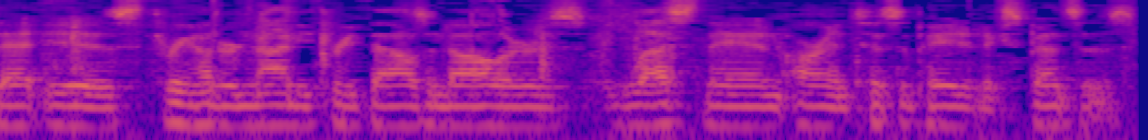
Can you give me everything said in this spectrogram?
that is $393,000 less than our anticipated expenses.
